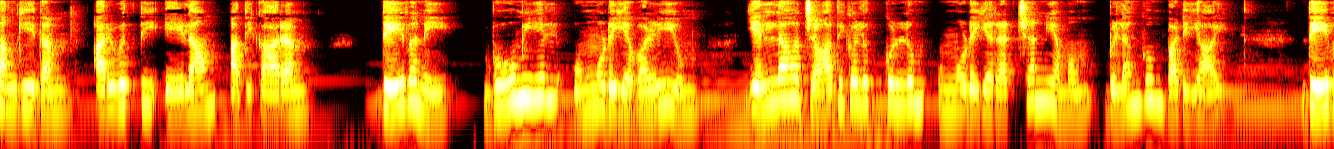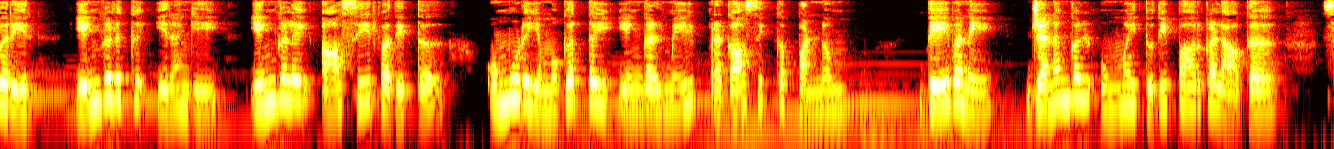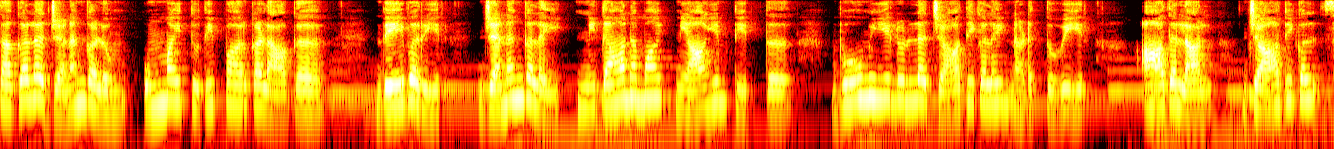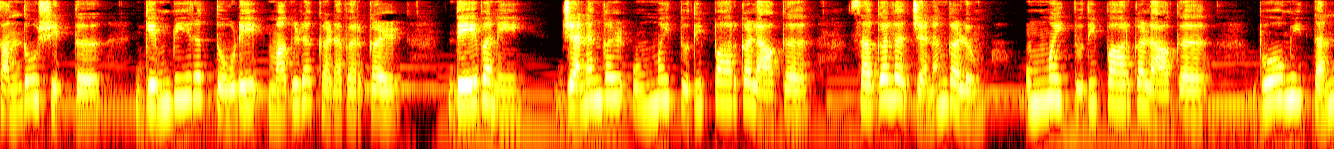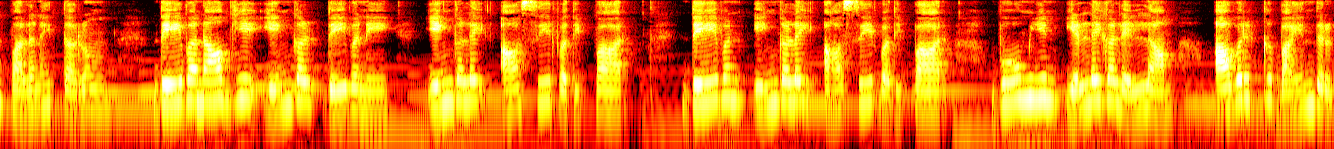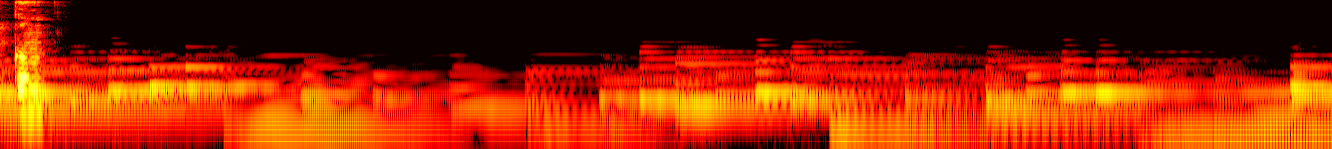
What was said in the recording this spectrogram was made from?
சங்கீதம் அறுபத்தி ஏழாம் அதிகாரம். தேவனே பூமியில் உம்முடைய வழியும் எல்லா ஜாதிகளுக்குள்ளும் உம்முடைய இரட்சண்யமும் விளங்கும்படியாய். தேவரீர் எங்களுக்கு இறங்கி எங்களை ஆசீர்வதித்து உம்முடைய முகத்தை எங்கள் மேல் பிரகாசிக்க பண்ணும். தேவனே ஜனங்கள் உம்மை துதிப்பார்களாக. சகல ஜனங்களும் உம்மை துதிப்பார்களாக. தேவரீர் ஜனங்களை நிதானமாய் நியாயம் தீர்த்து பூமியிலுள்ள ஜாதிகளை நடத்துவீர். ஆதலால் ஜாதிகள் சந்தோஷித்து கெம்பீரத்தோடே மகிழ கடவர்கள். தேவனே ஜனங்கள் உம்மை துதிப்பார்களாக. சகல ஜனங்களும் உம்மை துதிப்பார்களாக. பூமி தன் பலனை தரும். தேவனாகிய எங்கள் தேவனே எங்களை ஆசீர்வதிப்பார். தேவன் எங்களை ஆசீர்வதிப்பார். பூமியின் எல்லைகள் எல்லாம் அவருக்கு பயந்திருக்கும்.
